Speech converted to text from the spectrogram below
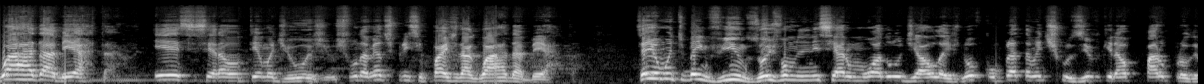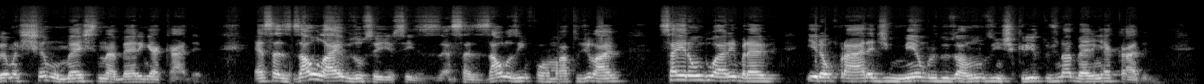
Guarda aberta. Esse será o tema de hoje, os fundamentos principais da guarda aberta. Sejam muito bem-vindos. Hoje vamos iniciar um módulo de aulas novo, completamente exclusivo, que irá para o programa Chama o Mestre na Bering Academy. Essas lives, ou seja, essas aulas em formato de live, sairão do ar em breve e irão para a área de membros dos alunos inscritos na Bering Academy.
